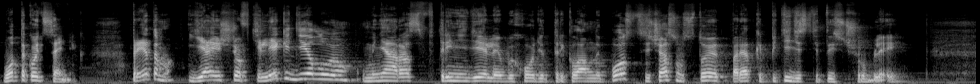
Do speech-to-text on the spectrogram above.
Вот такой ценник. При этом я еще в телеге делаю. У меня раз в три недели выходит рекламный пост. Сейчас он стоит порядка 50 тысяч рублей.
